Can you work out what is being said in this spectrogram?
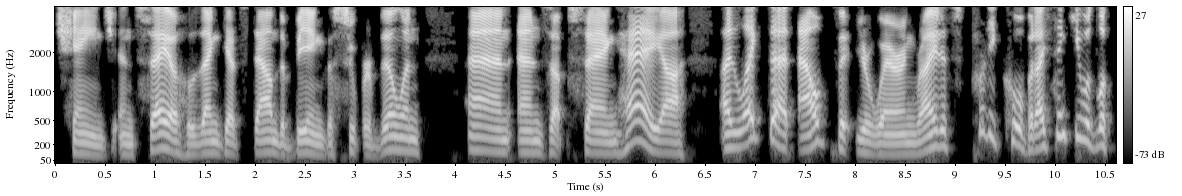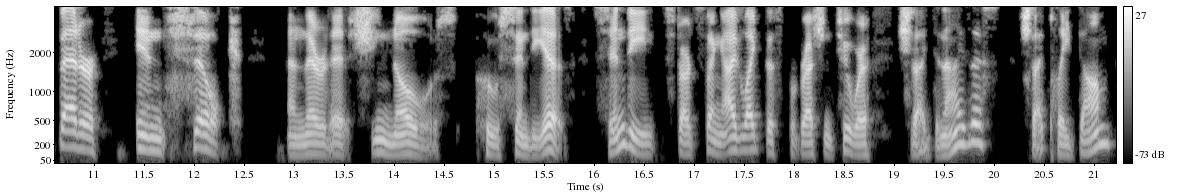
change in Saya, who then gets down to being the super villain and ends up saying, Hey, uh, I like that outfit you're wearing, right? It's pretty cool, but I think you would look better in silk. And there it is. She knows who Cindy is. Cindy starts thinking, I like this progression too, where should I deny this? Should I play dumb?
